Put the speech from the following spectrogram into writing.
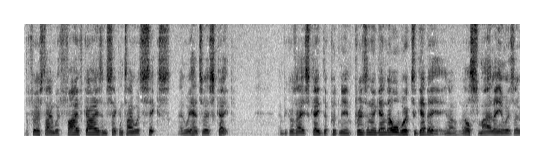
The first time with five guys and the second time with six and we had to escape. And because I escaped they put me in prison again. They all work together here, you know. They're all smiling and we're so,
